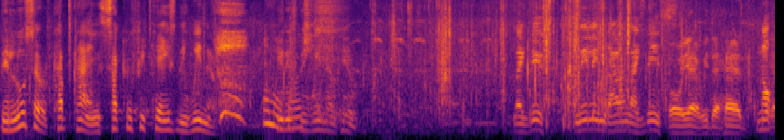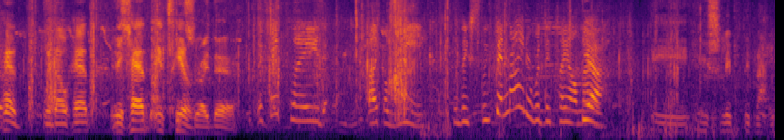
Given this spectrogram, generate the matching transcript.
The loser captain sacrifices the winner. Oh my Here is gosh. the winner here. Like this, kneeling down like this. Oh yeah, with the head. No Yeah. head, without head. The It's- head it's here. It's right there. If they played like a week, would they sleep at night or would they play all night? Yeah. He, he sleep at night.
